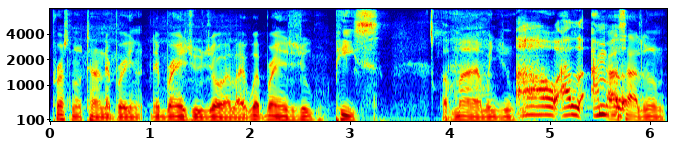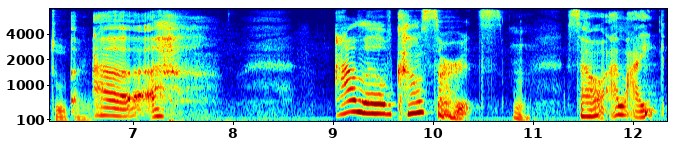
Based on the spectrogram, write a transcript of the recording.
personal time that bring that brings you joy? Like what brings you peace of mind when you Oh, I, I'm a, outside of them two things? Uh, I love concerts. Hmm. So I like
